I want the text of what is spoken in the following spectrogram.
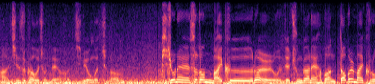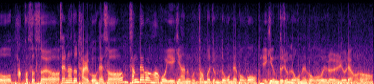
아, 친숙하고 좋네요. 집에 온 것처럼. 기존에 쓰던 마이크를 이제 중간에 한번 더블 마이크로 바꿨었어요. 세나도 달고 해서 상대방하고 얘기하는 것도 한번 좀 녹음해보고 배기음도 좀 녹음해보고 이럴 요량으로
